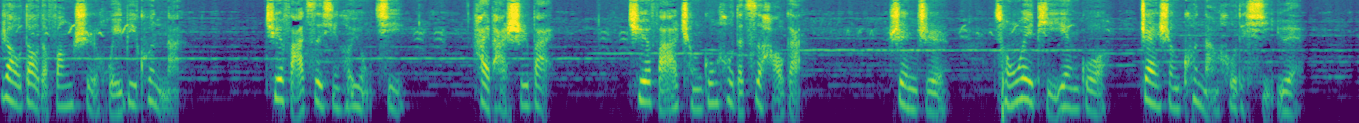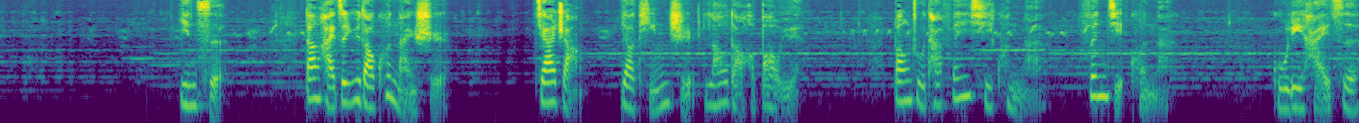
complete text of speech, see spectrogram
绕道的方式回避困难，缺乏自信和勇气，害怕失败，缺乏成功后的自豪感，甚至从未体验过战胜困难后的喜悦。因此，当孩子遇到困难时，家长要停止唠叨和抱怨。帮助他分析困难、分解困难，鼓励孩子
